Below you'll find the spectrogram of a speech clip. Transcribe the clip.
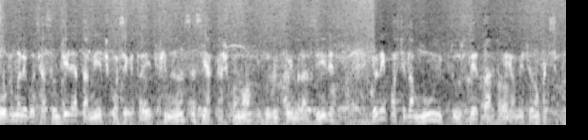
Houve uma negociação diretamente com a Secretaria de Finanças e a Caixa Econômica, inclusive foi em Brasília. Eu nem posso te dar muitos detalhes, uhum. porque realmente eu não participei.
